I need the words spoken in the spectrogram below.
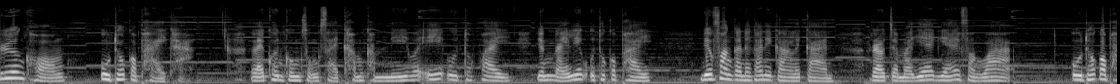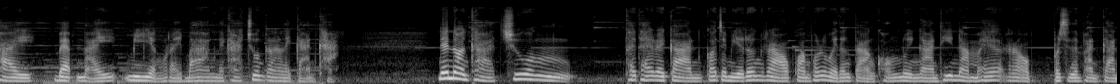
เรื่องของอุทกภัยค่ะ หลายคนคงสงสัยคำคำนี้ว่าเอออุทกภัย ยังไหนเรียกอุทกภัย เดี๋ยวฟังกันนะคะในกลางรายการ เราจะมาแยกแยะให้ฟังว่า อุทกภัยแบบไหนมีอย่างไรบ้างนะคะ ช่วงกลางรายการค่ะ แน่นอนค่ะช่วง ท้ายๆรายการก็จะมีเรื่องราวความเคลื่อนไหวต่างๆ ของหน่วยงานที่นำมาให้เราประชาสัมพันธ์กัน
